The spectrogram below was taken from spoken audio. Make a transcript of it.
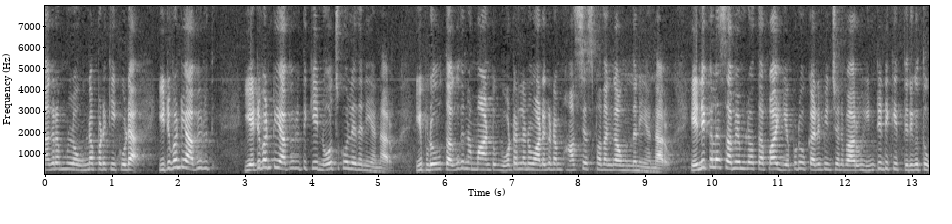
నగరంలో ఉన్నప్పటికీ కూడా ఇటువంటి అభివృద్ధి ఎటువంటి అభివృద్ధికి నోచుకోలేదని అన్నారు. ఇప్పుడు తగుదనమ్మా అంటూ ఓటర్లను అడగడం హాస్యాస్పదంగా ఉందని అన్నారు. ఎన్నికల సమయంలో తప్ప ఎప్పుడూ కనిపించని వారు ఇంటింటికి తిరుగుతూ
